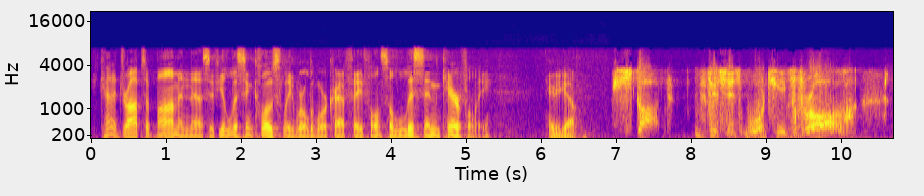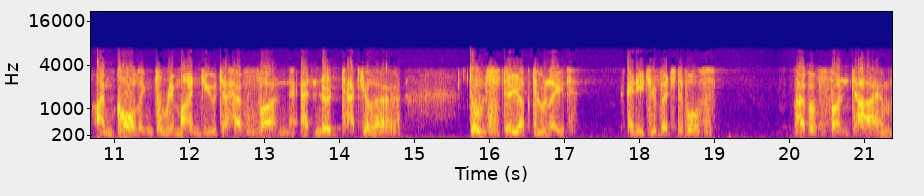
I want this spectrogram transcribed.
He kind of drops a bomb in this if you listen closely, World of Warcraft faithful. So listen carefully. Here you go. Scott, this is War Chief Thrall. I'm calling to remind you to have fun at Nerdtacular. Don't stay up too late and eat your vegetables. Have a fun time.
